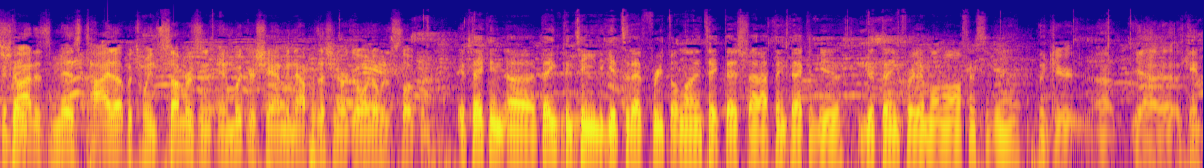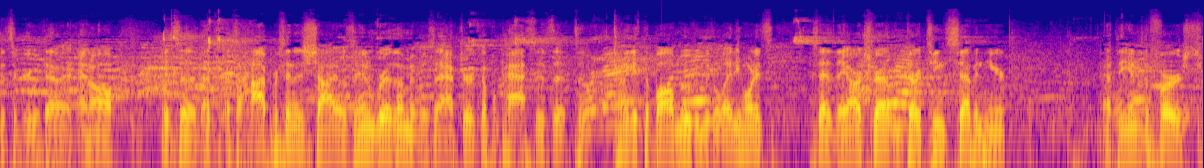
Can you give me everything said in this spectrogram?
Shot is missed, tied up between Summers and, and, Wickersham, and now possession are going over to Slocum. If they can, uh, they can continue to get to that free throw line and take that shot. I think that could be a good thing for them on the offensive end. I think you're, uh, yeah, I can't disagree with that at all. It's a that's, that's, a high percentage shot. It was in rhythm. It was after a couple passes to, to kind of get the ball moving. But the Lady Hornets said they are trailing 13-7 here at the end of the first.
